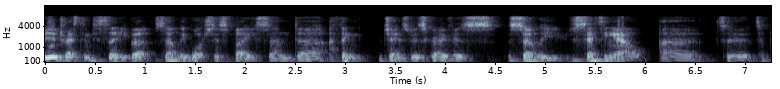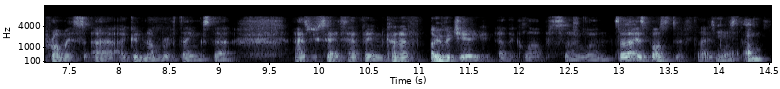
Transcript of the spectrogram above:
be interesting to see, but certainly watch this space. And uh, I think James Bisgrove is certainly setting out uh, to to promise uh, a good number of things that, as we said, have been kind of overdue at the club. So um, so that is positive. That is positive. Yeah, um,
